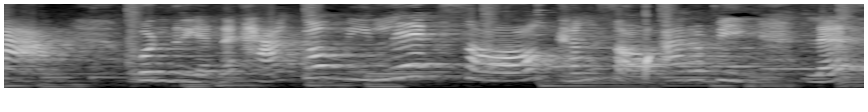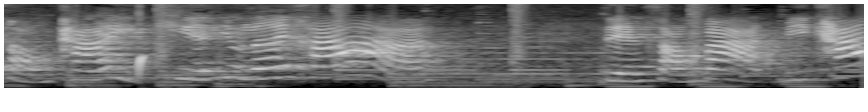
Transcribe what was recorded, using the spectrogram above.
ค่ะ บนเหรียญนะคะก็มีเลข 2 ทั้ง 2 อารบิก และ 2 ไทยเขียนอยู่เลยค่ะ เหรียญ2บาทมีค่า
